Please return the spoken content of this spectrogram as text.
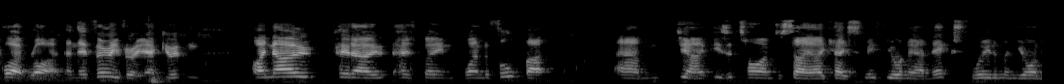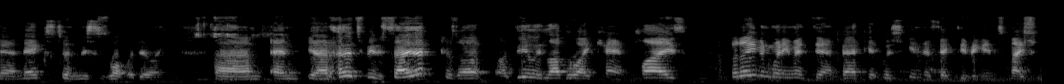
quite right, and they're very, very accurate. And I know Pedo has been wonderful, but um, you know, is it time to say, okay, Smith, you're now next, Weideman, you're now next, and this is what we're doing? Um, and you know, it hurts me to say that because I, I dearly love the way Cam plays. But even when he went down back, it was ineffective against Mason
